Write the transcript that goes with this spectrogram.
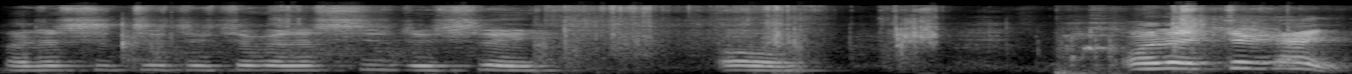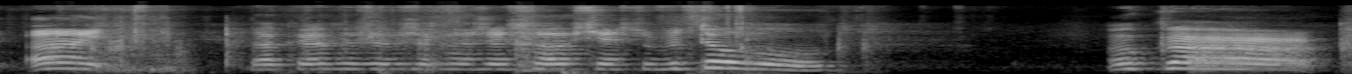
А це це це це це це це О. Оле, чекай, ай. Так, я хочу сказать, сейчас убитого. А как?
